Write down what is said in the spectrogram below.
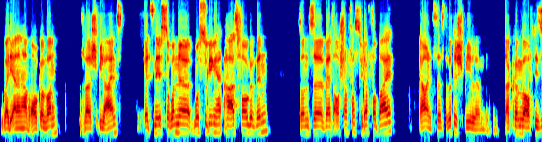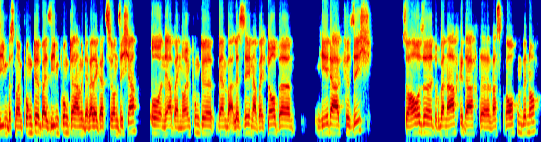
weil die anderen haben auch gewonnen. Das war Spiel eins. Jetzt nächste Runde musst du gegen HSV gewinnen, sonst äh, wäre es auch schon fast wieder vorbei. Ja, und jetzt das dritte Spiel. Ähm, da können wir auf die sieben bis neun Punkte. Bei sieben Punkte haben wir die Relegation sicher. Und ja, bei neun Punkte werden wir alles sehen. Aber ich glaube, äh, jeder hat für sich zu Hause drüber nachgedacht, äh, was brauchen wir noch.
